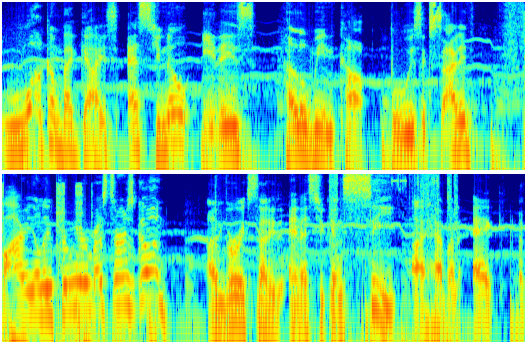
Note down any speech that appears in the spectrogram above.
Welcome back guys. As you know, it is Halloween Cup. Who is excited? Finally Premier Master is gone! I'm very excited and as you can see, I have an egg, a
